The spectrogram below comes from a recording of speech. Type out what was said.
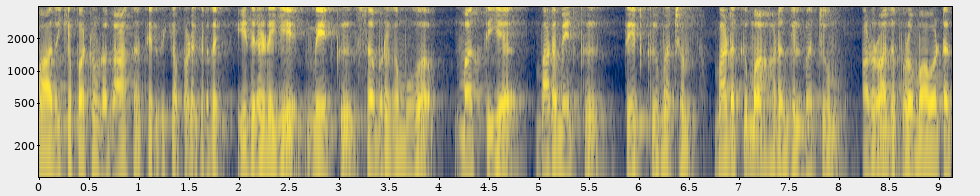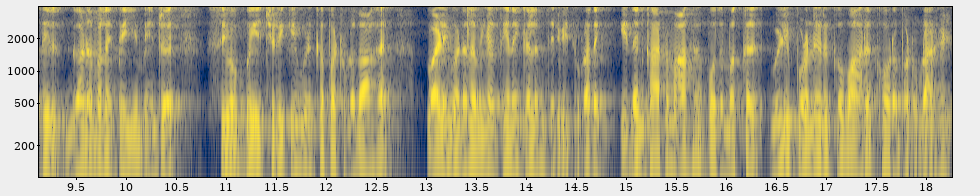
பாதிக்கப்பட்டுள்ளதாக தெரிவிக்கப்படுகிறது. இதனிடையே மேற்கு சபரகமுவ மத்திய வடமேற்கு தெற்கு மற்றும் வடக்கு மாகாணங்கள் மற்றும் அனுராதபுரம் மாவட்டத்தில் கனமழை பெய்யும் என்று சிவப்பு எச்சரிக்கை விடுக்கப்பட்டுள்ளதாக வளிமண்டலவியல் திணைக்களம் தெரிவித்துள்ளது. இதன் காரணமாக பொதுமக்கள் விழிப்புடன் இருக்குமாறு கோரப்பட்டுள்ளார்கள்.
